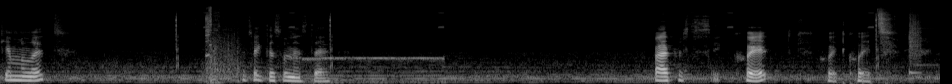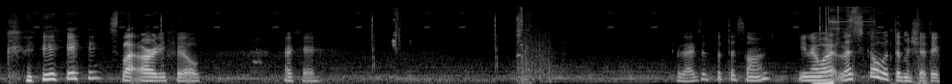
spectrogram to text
gimlet. I'll take this one instead. Five percent quit. Quit, quit. Slot already filled. Okay. Did I just put this on? You know what? Let's go with the machete.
